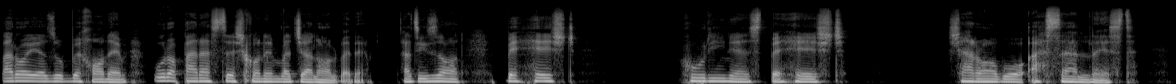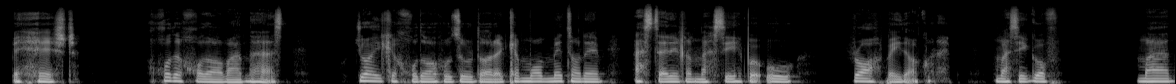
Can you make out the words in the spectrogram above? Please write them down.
برای از او بخوانیم. او را پرستش کنیم و جلال بدیم. عزیزان بهشت هورین است. بهشت شراب و اصل نیست. بهشت خود خداوند هست. جایی که خدا حضور داره که ما می‌تونیم از طریق مسیح به او راه پیدا کنیم. مسیح گفت من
